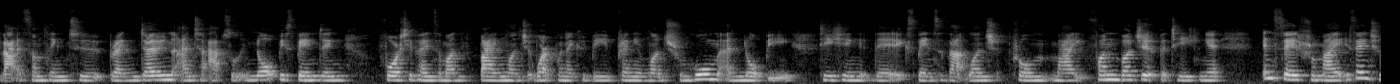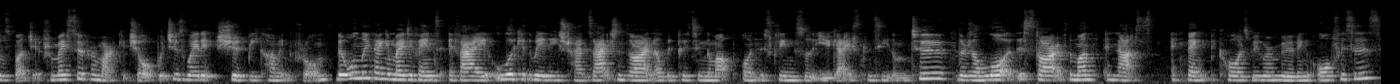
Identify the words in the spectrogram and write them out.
That is something to bring down and to absolutely not be spending £40 a month buying lunch at work when I could be bringing lunch from home and not be taking the expense of that lunch from my fun budget but taking it instead from my essentials budget, from my supermarket shop, which is where it should be coming from. The only thing in my defence, if I look at the way these transactions are, and I'll be putting them up on the screen so that you guys can see them too, there's a lot at the start of the month and that's, I think, because we were moving offices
